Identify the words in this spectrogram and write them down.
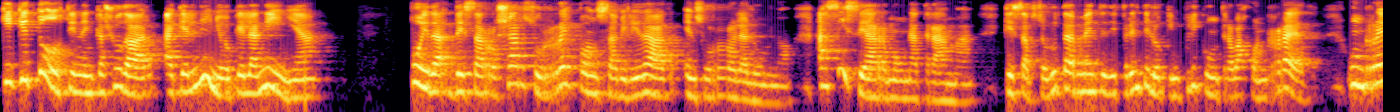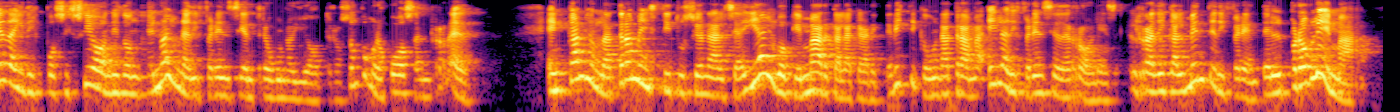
y que todos tienen que ayudar a que el niño, que la niña, pueda desarrollar su responsabilidad en su rol alumno. Así se arma una trama, que es absolutamente diferente de lo que implica un trabajo en red. Un red hay disposiciones donde no hay una diferencia entre uno y otro, son como los juegos en red. En cambio, en la trama institucional, si hay algo que marca la característica de una trama, es la diferencia de roles, radicalmente diferente. El problema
